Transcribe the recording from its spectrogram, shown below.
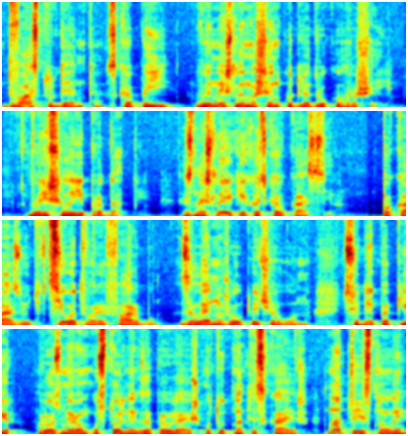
Два студента з КПІ винайшли машинку для друку грошей. Вирішили її продати. Знайшли якихось кавказців. Показують в ці отвори фарбу, зелену, жовту і червону. Сюди папір розміром у стольник заправляєш, отут натискаєш. Натиснули,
